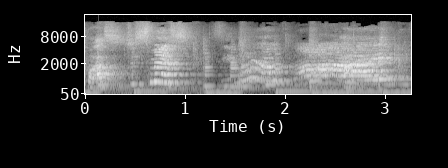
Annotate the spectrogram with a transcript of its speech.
Class is dismissed. See you tomorrow. Bye!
